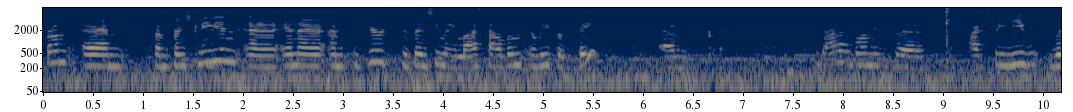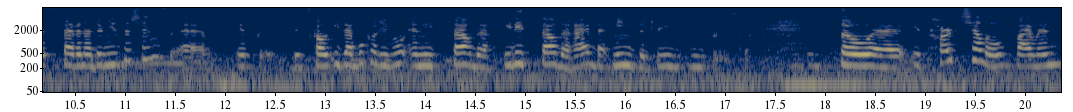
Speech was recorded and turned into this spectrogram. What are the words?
from. Um, so I'm French Canadian, uh, and uh, I'm here to present you my last album, A Leap of Faith. Um, that album is uh, actually me with seven other musicians. Uh, it's it's called Isabeau Corriveau and Sœurs de, de Rêve, that means the Dream Weavers. So uh, it's harp, cello, violin,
